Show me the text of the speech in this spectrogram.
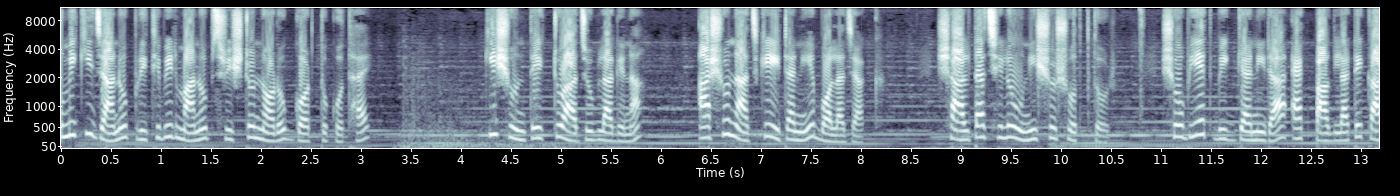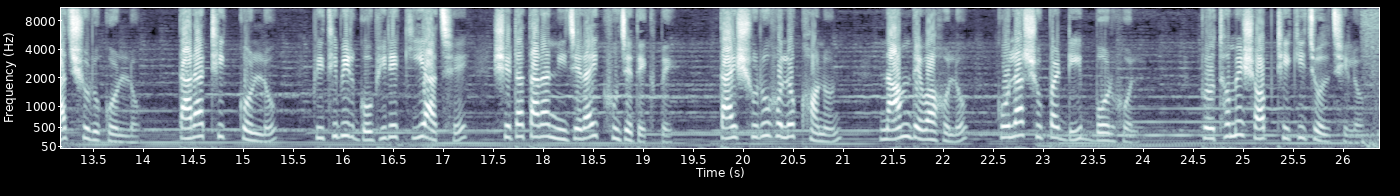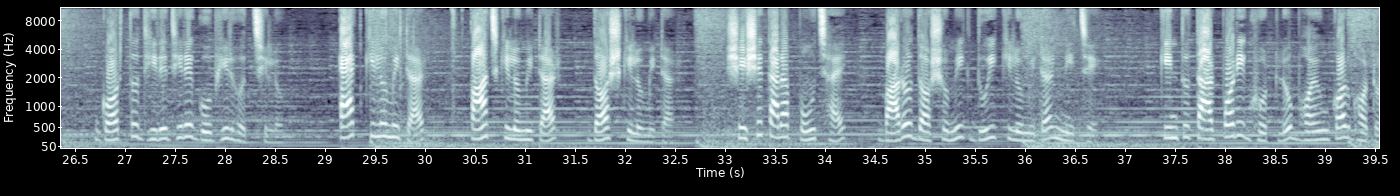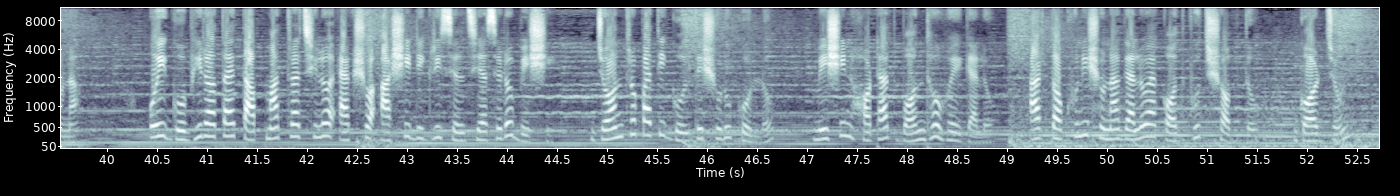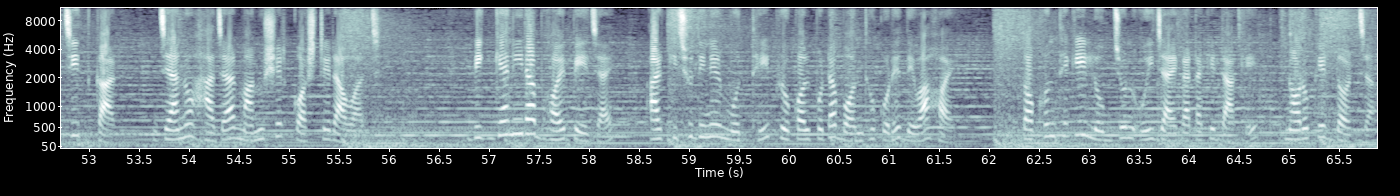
তুমি কি জানো পৃথিবীর মানব সৃষ্ট নরক গর্ত কোথায়? কি শুনতে একটু আজব লাগে না? আসুন আজকে এটা নিয়ে বলা যাক। সালটা ছিল উনিশশো সত্তর। সোভিয়েত বিজ্ঞানীরা এক পাগলাটে কাজ শুরু করল। তারা ঠিক করল, পৃথিবীর গভীরে কি আছে সেটা তারা নিজেরাই খুঁজে দেখবে। তাই শুরু হলো খনন, নাম দেওয়া হলো কোলা সুপার ডিপ বোরহোল। প্রথমে সব ঠিকই চলছিল। গর্ত ধীরে ধীরে গভীর হচ্ছিল। এক কিলোমিটার, পাঁচ কিলোমিটার, দশ কিলোমিটার। শেষে তারা পৌঁছায় বারো দশমিক দুই কিলোমিটার নিচে। কিন্তু তারপরই ঘটল ভয়ঙ্কর ঘটনা। ওই গভীরতায় তাপমাত্রা ছিল একশো আশি ডিগ্রি সেলসিয়াসেরও বেশি। যন্ত্রপাতি গলতে শুরু করল, মেশিন হঠাৎ বন্ধ হয়ে গেল, আর তখনই শোনা গেল এক অদ্ভুত শব্দ, গর্জন, চিৎকার, যেন হাজার মানুষের কষ্টের আওয়াজ। বিজ্ঞানীরা ভয় পেয়ে যায় আর কিছুদিনের মধ্যেই প্রকল্পটা বন্ধ করে দেওয়া হয়। তখন থেকেই লোকজন ওই জায়গাটাকে ডাকে, নরকের দরজা।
